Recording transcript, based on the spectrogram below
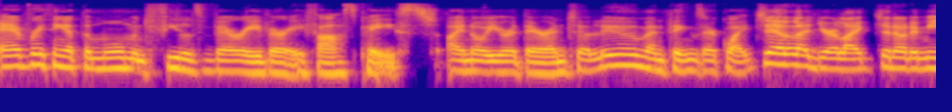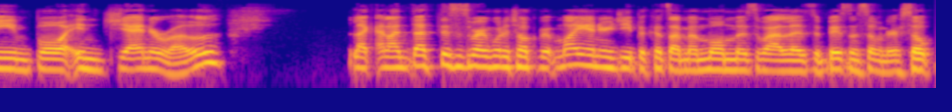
everything at the moment feels very, very fast paced. I know you're there in Tulum and things are quite chill and you're like, do you know what I mean? But in general, like, and I, that this is where I'm going to talk about my energy because I'm a mom as well as a business owner. So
